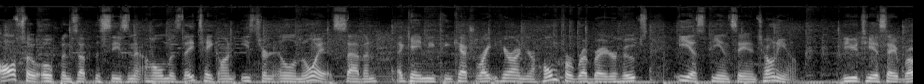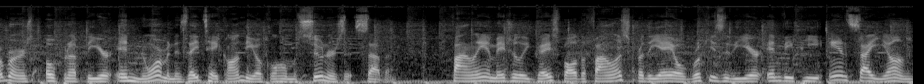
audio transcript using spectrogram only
also opens up the season at home as they take on Eastern Illinois at 7, a game you can catch right here on your home for Red Raider Hoops, ESPN San Antonio. The UTSA Roadrunners open up the year in Norman as they take on the Oklahoma Sooners at 7. Finally, in Major League Baseball, the finalists for the AL Rookies of the Year, MVP, and Cy Young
